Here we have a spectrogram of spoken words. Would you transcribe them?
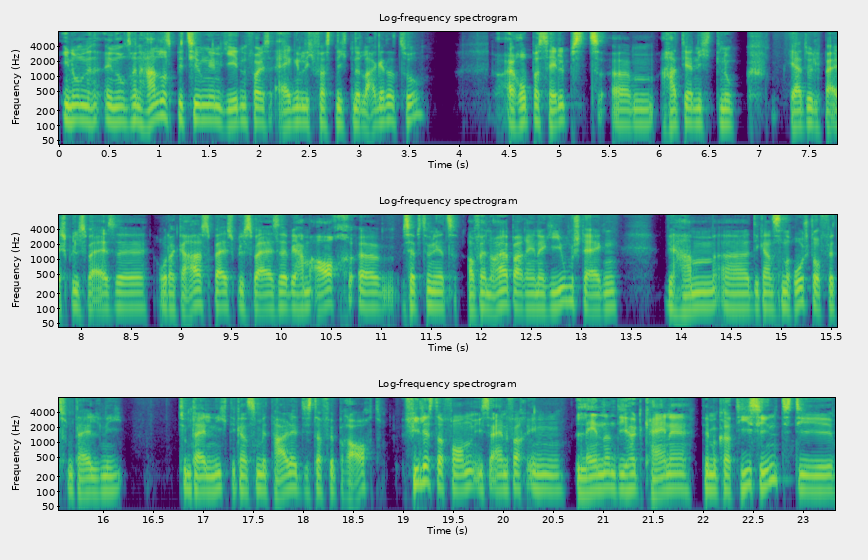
in, in unseren Handelsbeziehungen jedenfalls eigentlich fast nicht in der Lage dazu. Europa selbst ähm, hat ja nicht genug Erdöl beispielsweise oder Gas beispielsweise. Wir haben auch, äh, selbst wenn wir jetzt auf erneuerbare Energie umsteigen, wir haben äh, die ganzen Rohstoffe zum Teil nie, zum Teil nicht, die ganzen Metalle, die es dafür braucht. Vieles davon ist einfach in Ländern, die halt keine Demokratie sind, die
